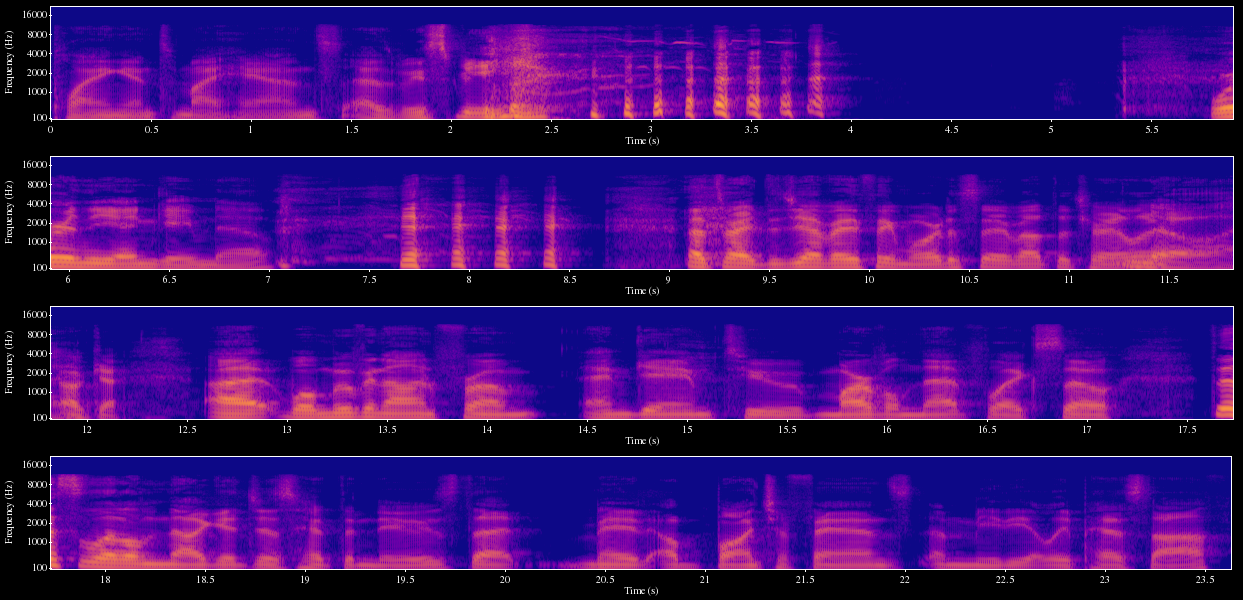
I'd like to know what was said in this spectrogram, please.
playing into my hands as we speak. We're in the end game now. That's right. Did you have anything more to say about the trailer? No, I- Okay. Uh, well, moving on from Endgame to Marvel Netflix. So this little nugget just hit the news that made a bunch of fans immediately pissed off.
